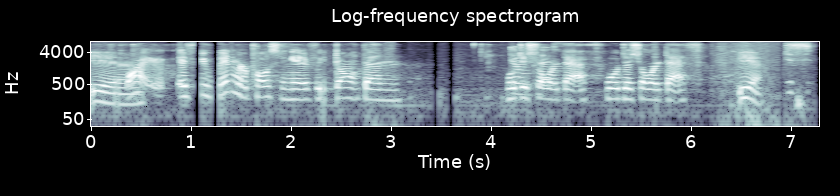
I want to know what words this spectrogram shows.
Yeah. Why? If we win, we're posting it. If we don't, then we'll Don't just show our death. We'll just show our death. Yeah. Just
